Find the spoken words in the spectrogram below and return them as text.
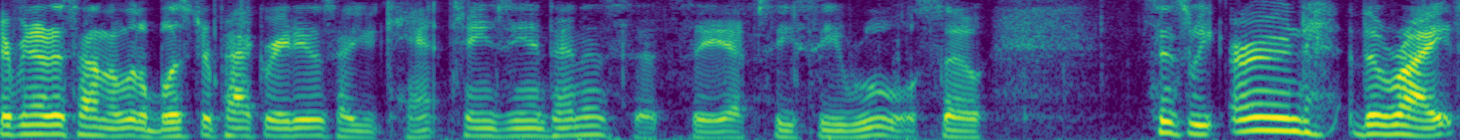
Ever notice on the little blister pack radios how you can't change the antennas? That's the FCC rule. So, since we earned the right,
